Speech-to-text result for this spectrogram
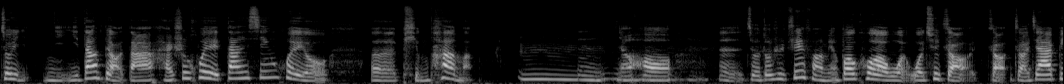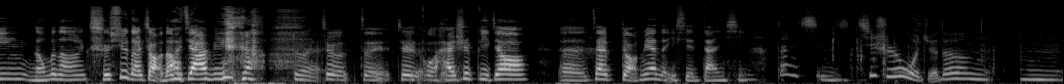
就你一旦表达，还是会担心会有呃评判嘛？嗯嗯，然后嗯，就都是这方面。包括我我去找找找嘉宾，能不能持续的找到嘉宾呀？对，就对，这我还是比较呃在表面的一些担心。但其其实我觉得，嗯，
